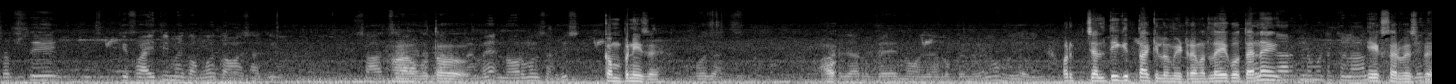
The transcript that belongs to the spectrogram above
सबसे किफ़ायती मैं कहूँगा कवासाकी सात हाँ, वो तो- में नॉर्मल सर्विस कंपनी से। हो जाती है। आठ हज़ार रुपये नौ हज़ार रुपये में हो जाएगी। और चलती कितना किलोमीटर है? मतलब एक होता है ना किलोमीटर चला एक सर्विस पे।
